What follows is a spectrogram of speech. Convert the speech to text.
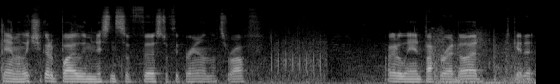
Damn, I literally got a bioluminescence first off the ground. That's rough. I gotta land back where I died to get it.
